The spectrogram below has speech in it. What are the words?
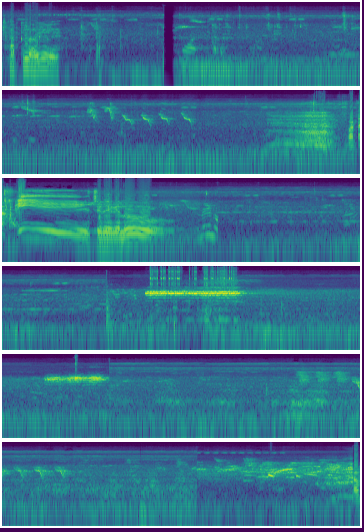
হাফ কিলো হয়ে যাবে পাটা এই চলে গেল সব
